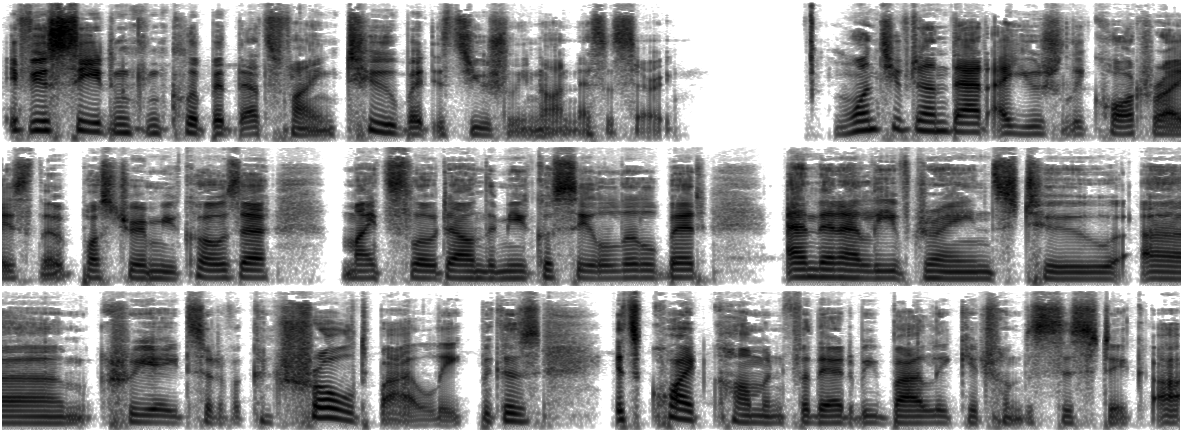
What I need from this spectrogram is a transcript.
If you see it and can clip it, that's fine too, but it's usually not necessary. Once you've done that, I usually cauterize the posterior mucosa, might slow down the mucocele a little bit, and then I leave drains to um, create sort of a controlled bile leak because it's quite common for there to be bile leakage from the cystic uh,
